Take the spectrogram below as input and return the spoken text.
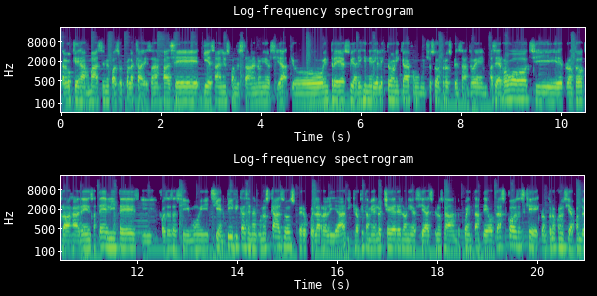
algo que jamás se me pasó por la cabeza hace 10 años cuando estaba en la universidad. Yo entré a estudiar ingeniería electrónica, como muchos otros, pensando en hacer robots y de pronto trabajar en satélites y cosas así muy científicas en algunos casos, pero pues la realidad, y creo que también lo chévere de la universidad es que nos va dando cuenta de otras cosas que de pronto no conocía cuando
